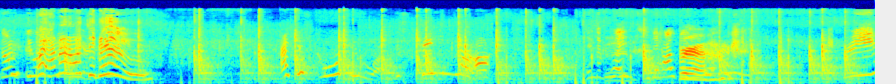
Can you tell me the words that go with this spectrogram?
Don't do Wait, I don't know what to do. I just told you. Just stay in your office. In the place, the house. that you Bruh. were in. Three,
